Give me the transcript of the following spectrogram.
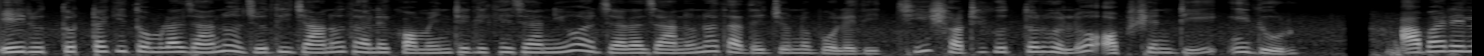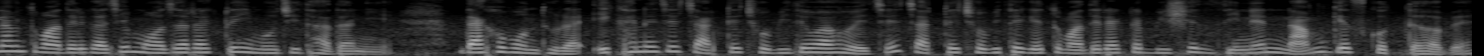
এর উত্তরটা কি তোমরা জানো? যদি জানো, তাহলে কমেন্টে লিখে জানিও। আর যারা জানো না, তাদের জন্য বলে দিচ্ছি। সঠিক উত্তর হলো অপশন ডি ইঁদুর। আবার এলাম তোমাদের কাছে মজার একটা ইমোজি ধাঁধা নিয়ে। দেখো বন্ধুরা, এখানে যে চারটে ছবি দেওয়া হয়েছে, চারটে ছবি থেকে তোমাদের একটা বিশেষ দিনের নাম গেস করতে হবে।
